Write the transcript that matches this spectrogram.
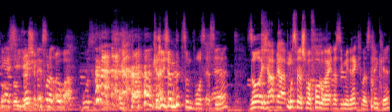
Digga, ich so ein Würstchen 500 Euro ab. Wurst ist Kann ich ja mit so ein Wurst essen, ne? So, ich hab, mir- muss mir das schon mal vorbereiten, dass ich mir direkt was trinke.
